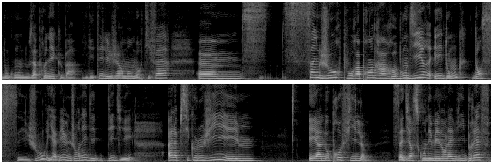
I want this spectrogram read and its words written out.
Donc on nous apprenait que bah il était légèrement mortifère. Euh, cinq jours pour apprendre à rebondir. Et donc dans ces jours il y avait une journée dédiée à la psychologie et, à nos profils, c'est-à-dire ce qu'on aimait dans la vie. Bref,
